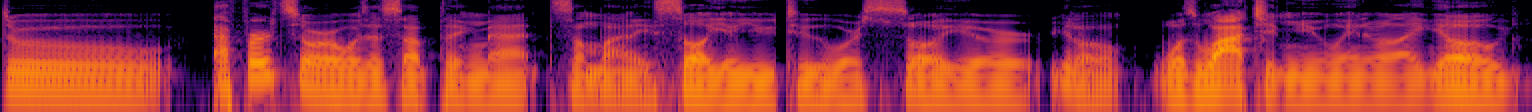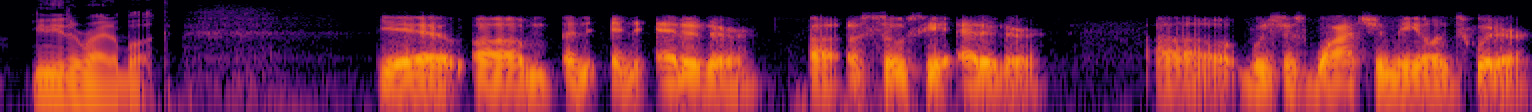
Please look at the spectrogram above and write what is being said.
through efforts or was it something that somebody saw your YouTube or saw your, you know, was watching you and were like, yo, you need to write a book? Yeah, um, an, an editor, uh, associate editor, uh, was just watching me on Twitter.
